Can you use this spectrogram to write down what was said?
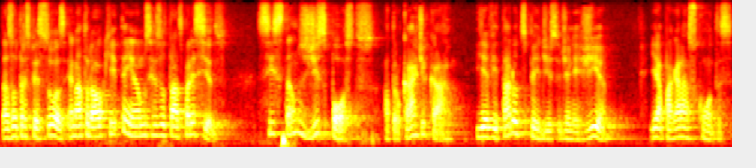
das outras pessoas, é natural que tenhamos resultados parecidos. Se estamos dispostos a trocar de carro e evitar o desperdício de energia e a pagar as contas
